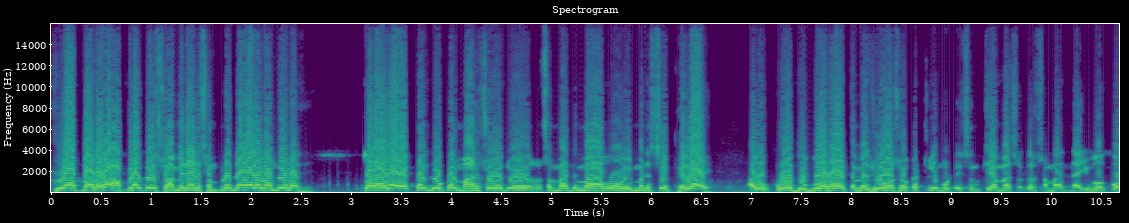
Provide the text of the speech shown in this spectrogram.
ખુલ્લા પાડો આપણે કોઈ સ્વામિનારાયણ સંપ્રદાય વાંધો નથી. પણ આવા એકલ દોકલ માણસો જો સમાજમાં આવો વૈમનસ્ય ફેલાય, આવો ક્રોધ ઊભો થાય, તમે જુઓ છો કેટલી મોટી સંખ્યામાં સગર સમાજના યુવકો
